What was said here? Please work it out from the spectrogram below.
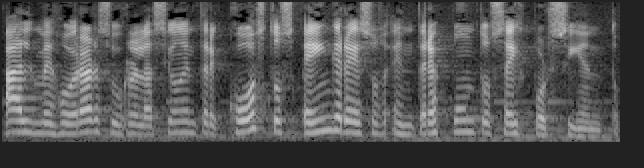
al mejorar su relación entre costos e ingresos en 3.6%.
